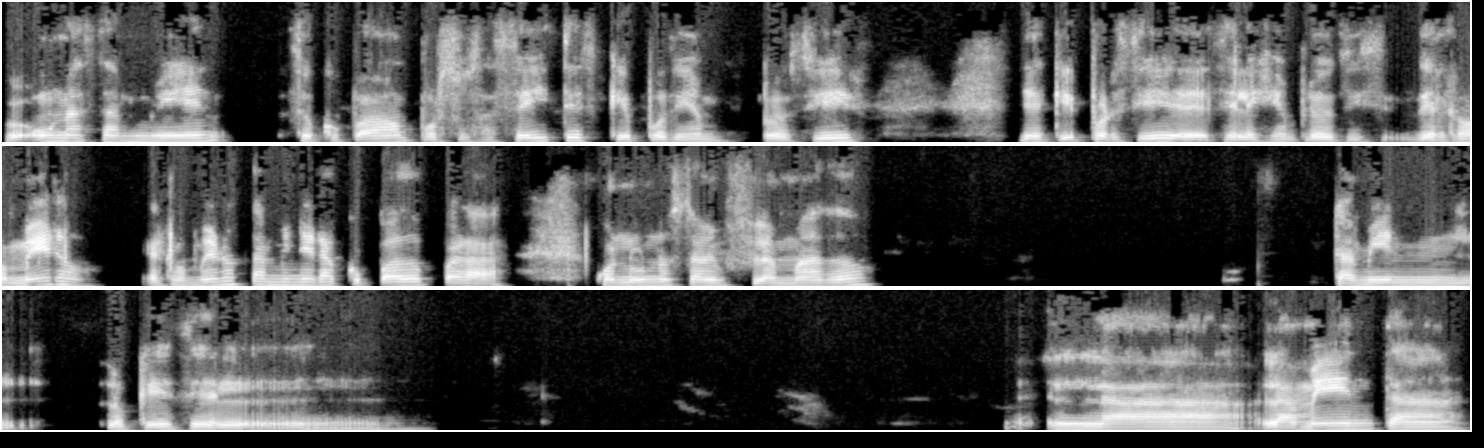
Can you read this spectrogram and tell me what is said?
Unas también se ocupaban por sus aceites que podían producir, ya que por si es el ejemplo del romero. El romero también era ocupado para cuando uno estaba inflamado. También lo que es el la, la menta,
